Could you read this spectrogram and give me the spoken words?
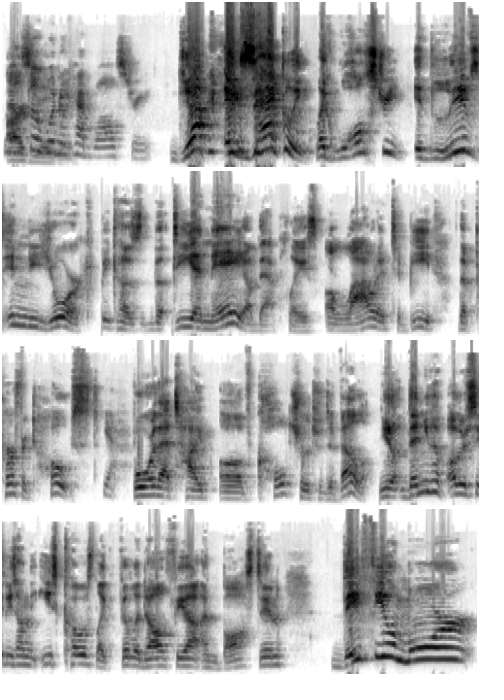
We also wouldn't have had Wall Street. Yeah, exactly. like Wall Street, it lives in New York because the DNA of that place allowed it to be the perfect host Yeah. for that type of culture to develop. You know, then you have other cities on the East Coast like Philadelphia and Boston. They feel more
